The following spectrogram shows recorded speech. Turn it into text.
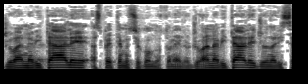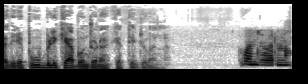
Giovanna Vitale, aspettami un secondo Antonello, Giovanna Vitale, giornalista di Repubblica, buongiorno anche a te Giovanna. Buongiorno.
